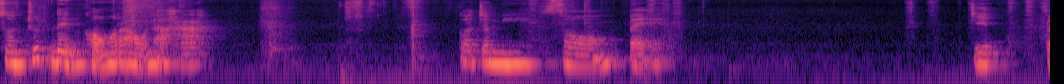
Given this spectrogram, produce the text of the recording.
ส่วนชุดเด่นของเรานะคะ ก็จะมีสองแปดเจ็ดแป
